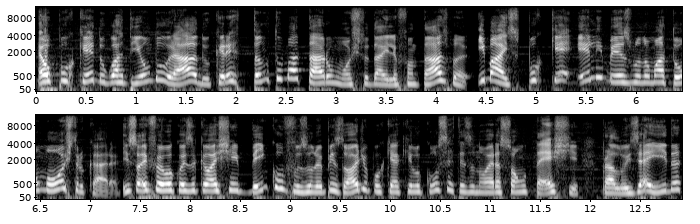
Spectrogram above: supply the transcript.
é o porquê do Guardião Dourado querer tanto matar o monstro da Ilha Fantasma, e mais, porque ele mesmo não matou o monstro, cara. Isso aí foi uma coisa que eu achei bem confuso no episódio, porque aquilo com certeza não era só um teste pra Luz e a Ida,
